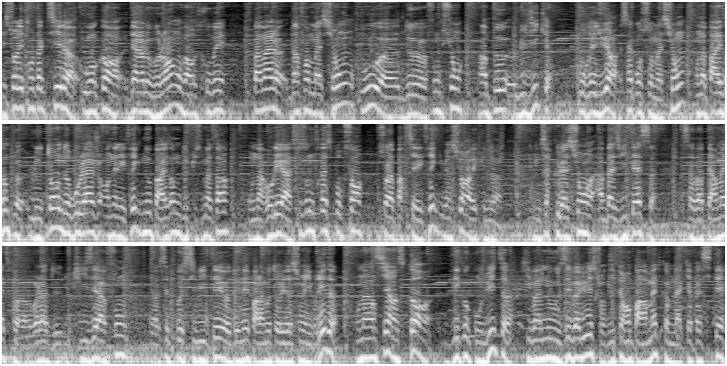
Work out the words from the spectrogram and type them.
Et sur l'écran tactile ou encore derrière le volant, on va retrouver pas mal d'informations ou euh, de fonctions un peu ludiques pour réduire sa consommation. On a par exemple le temps de roulage en électrique. Nous, par exemple, depuis ce matin, on a roulé à 73% sur la partie électrique, bien sûr avec une, une circulation à basse vitesse ça va permettre euh, voilà, d'utiliser à fond euh, cette possibilité euh, donnée par la motorisation hybride. On a ainsi un score d'éco-conduite qui va nous évaluer sur différents paramètres comme la capacité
